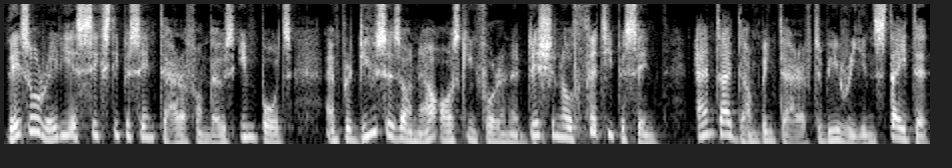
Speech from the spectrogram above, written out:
There's already a 60% tariff on those imports, and producers are now asking for an additional 30% anti dumping tariff to be reinstated.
